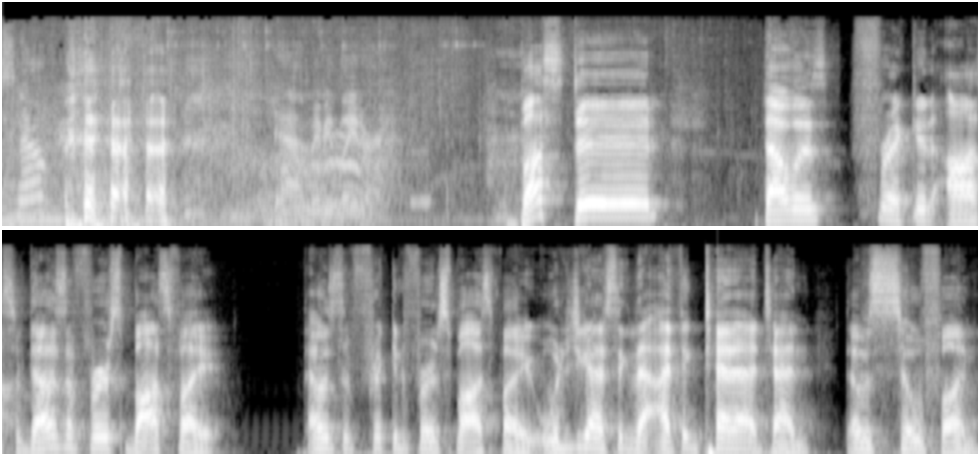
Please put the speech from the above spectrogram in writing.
Should we kiss now? yeah, maybe later. Busted! That was freaking awesome. That was the first boss fight. That was the freaking first boss fight. What did you guys think of that? I think 10 out of 10. That was so fun.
